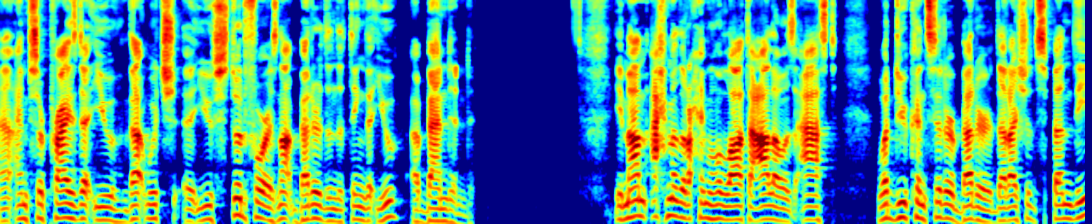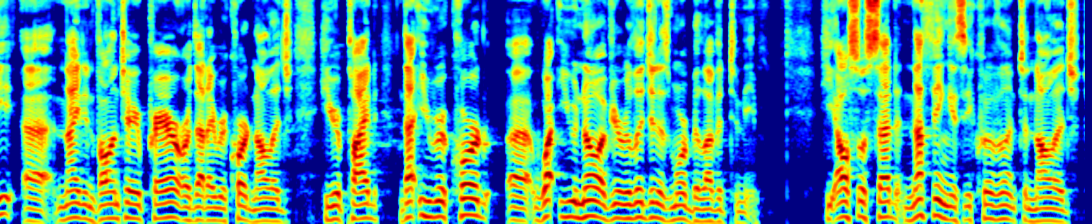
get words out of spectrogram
uh, I'm surprised at you. That which uh, you stood for is not better than the thing that you abandoned. Imam Ahmad rahimahullah ta'ala was asked, what do you consider better, that I should spend the uh, night in voluntary prayer or that I record knowledge? He replied, That you record uh, what you know of your religion is more beloved to me. He also said, Nothing is equivalent to knowledge.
